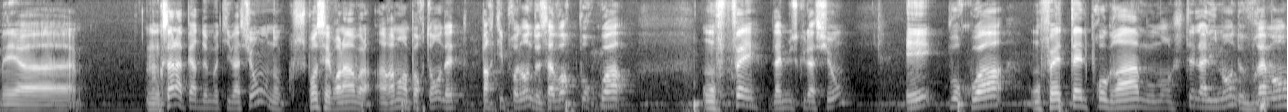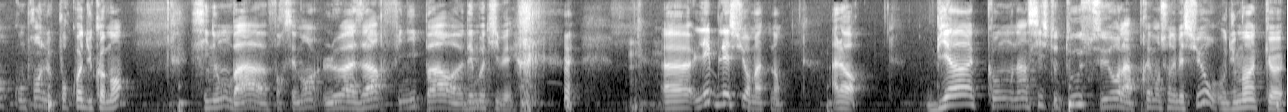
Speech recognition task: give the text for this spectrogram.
Mais euh, donc ça, la perte de motivation. Donc je pense que c'est vraiment, important d'être partie prenante, de savoir pourquoi on fait de la musculation et pourquoi on fait tel programme on mange tel aliment, de vraiment comprendre le pourquoi du comment. Sinon, bah forcément, le hasard finit par euh, démotiver. Euh, les blessures maintenant. Alors, bien qu'on insiste tous sur la prévention des blessures, ou du moins que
